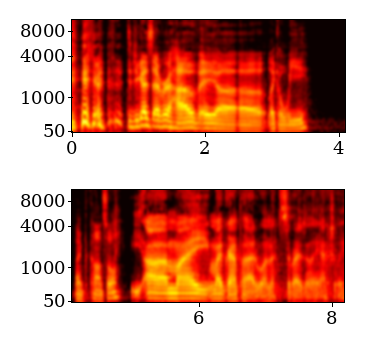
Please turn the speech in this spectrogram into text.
Did you guys ever have a uh like a Wii, like the console? Uh, my my grandpa had one, surprisingly, actually.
